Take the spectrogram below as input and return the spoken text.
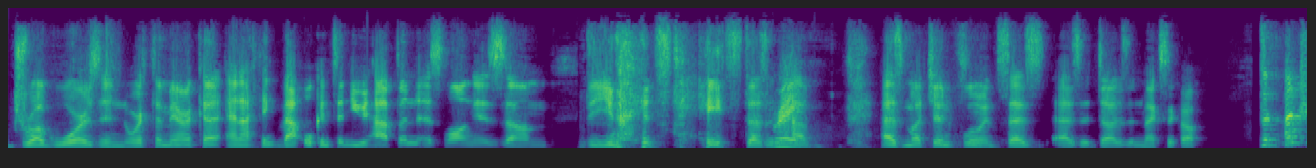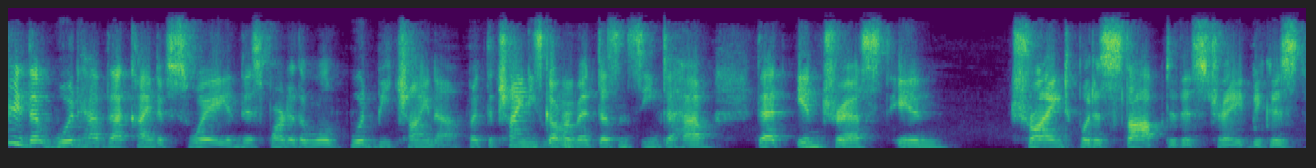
drug wars in North America. And I think that will continue to happen as long as um, the United States doesn't right. have as much influence as, as it does in Mexico. The country that would have that kind of sway in this part of the world would be China, but the Chinese mm-hmm. government mm-hmm. doesn't seem to have that interest in trying to put a stop to this trade because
